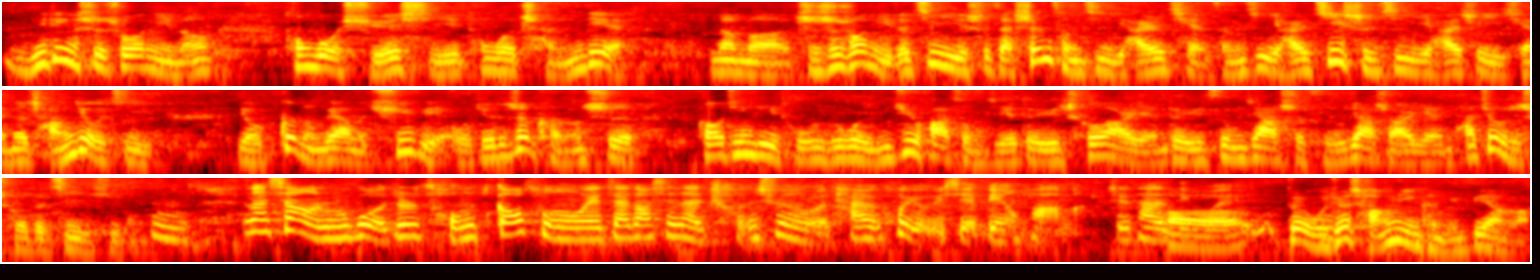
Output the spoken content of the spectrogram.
一定是说你能通过学习，通过沉淀，那么只是说你的记忆是在深层记忆，还是浅层记忆，还是即时记忆，还是以前的长久记忆，有各种各样的区别。我觉得这可能是高精地图如果一句话总结，对于车而言，对于自动驾驶、辅助驾驶而言，它就是车的记忆系统。嗯，那像如果就是从高速轮维再到现在城区轮维，它会有一些变化嘛？这是它的定位。呃，对，我觉得场景肯定变了。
